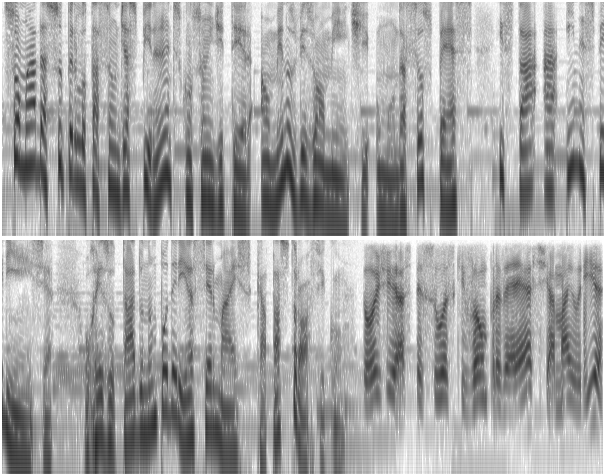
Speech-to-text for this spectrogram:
Somada à superlotação de aspirantes com sonho de ter, ao menos visualmente, o mundo a seus pés, está a inexperiência. O resultado não poderia ser mais catastrófico. Hoje, as pessoas que vão para o Everest, a maioria,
